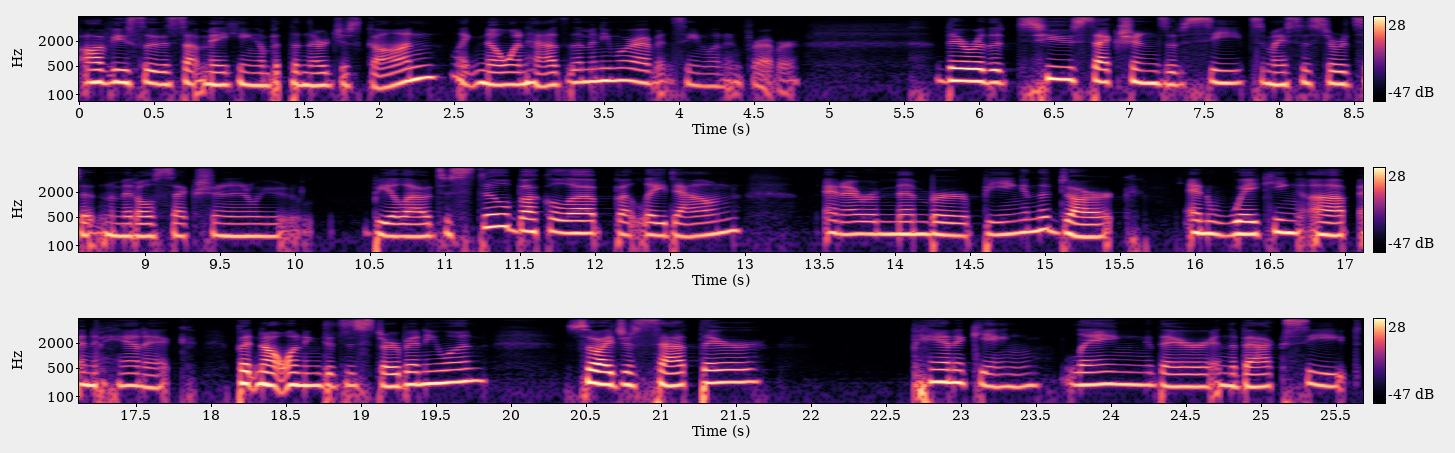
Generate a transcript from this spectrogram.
obviously they stopped making them, but then they're just gone. Like no one has them anymore. I haven't seen one in forever. There were the two sections of seats. My sister would sit in the middle section and we would be allowed to still buckle up but lay down. And I remember being in the dark and waking up in panic, but not wanting to disturb anyone. So I just sat there panicking, laying there in the back seat,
